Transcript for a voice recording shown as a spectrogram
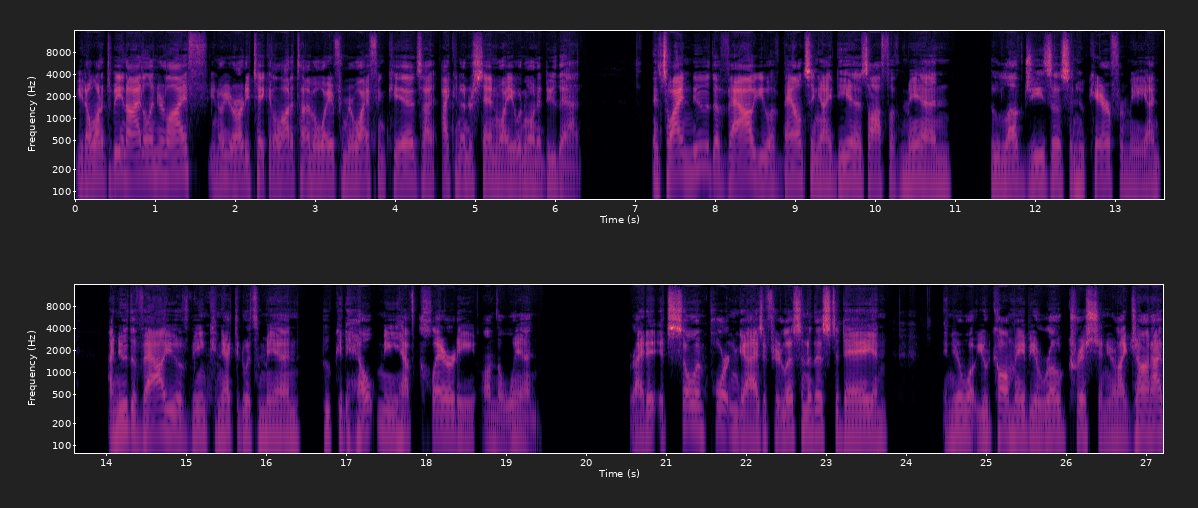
You don't want it to be an idol in your life. You know, you're already taking a lot of time away from your wife and kids. I, I can understand why you would want to do that. And so I knew the value of bouncing ideas off of men who love Jesus and who care for me. I, I knew the value of being connected with men who could help me have clarity on the win. Right? It, it's so important, guys. If you're listening to this today and and you're what you would call maybe a rogue Christian, you're like, John, I,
